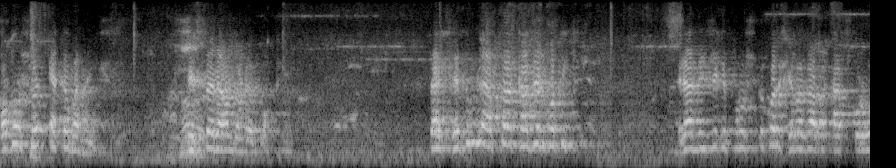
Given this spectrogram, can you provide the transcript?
সদস্য একা বানাইছে ইসলামী আন্দোলনের পক্ষে। তাই সেটুকু আপনার কাজের গতি কি? এরা নিজেকে প্রশ্ন করে সেভাবে আমরা কাজ করব।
